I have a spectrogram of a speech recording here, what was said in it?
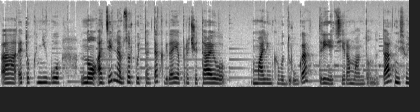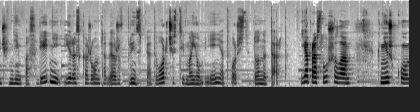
э, эту книгу. Но отдельный обзор будет тогда, когда я прочитаю маленького друга, третий роман Донны Тарт, на сегодняшний день последний, и расскажу вам тогда уже, в принципе, о творчестве, мое мнение о творчестве Донны Тарта. Я прослушала книжку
